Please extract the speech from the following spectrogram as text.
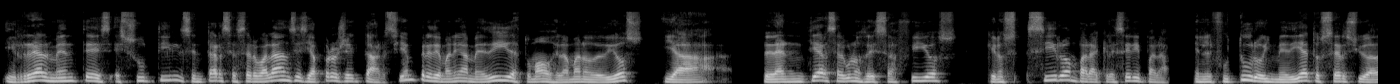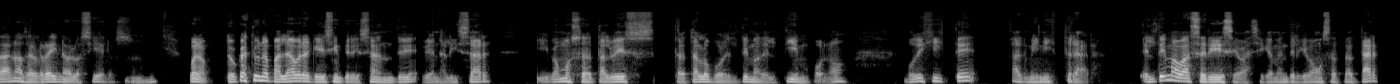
Y realmente es, es, útil sentarse a hacer balances y a proyectar, siempre de manera medida, tomados de la mano de Dios, y a plantearse algunos desafíos que nos sirvan para crecer y para en el futuro inmediato ser ciudadanos del reino de los cielos. Bueno, tocaste una palabra que es interesante de analizar y vamos a tal vez tratarlo por el tema del tiempo, ¿no? Vos dijiste administrar. El tema va a ser ese, básicamente, el que vamos a tratar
